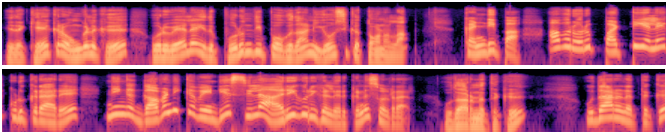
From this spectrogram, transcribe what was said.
இதை கேட்குற உங்களுக்கு ஒருவேளை இது பொருந்தி போகுதான்னு யோசிக்க தோணலாம். கண்டிப்பா. அவர் ஒரு பட்டியலே கொடுக்கறாரு. நீங்க கவனிக்க வேண்டிய சில அறிகுறிகள் இருக்குன்னு சொல்றார். உதாரணத்துக்கு? உதாரணத்துக்கு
